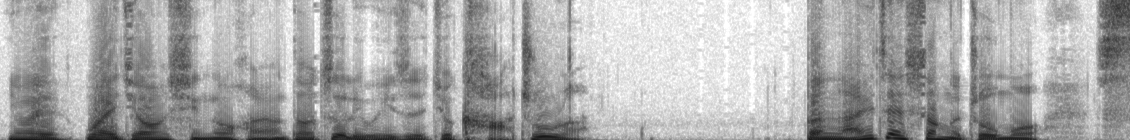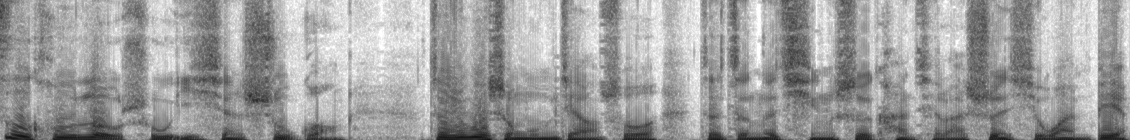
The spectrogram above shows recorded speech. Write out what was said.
因为外交行动好像到这里为止就卡住了。本来在上个周末似乎露出一线曙光。这就为什么我们讲说，这整个情势看起来瞬息万变，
